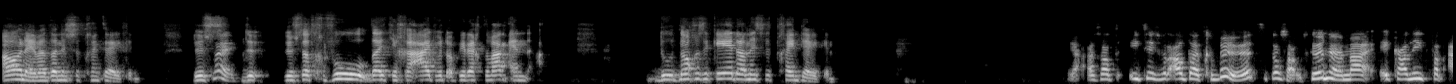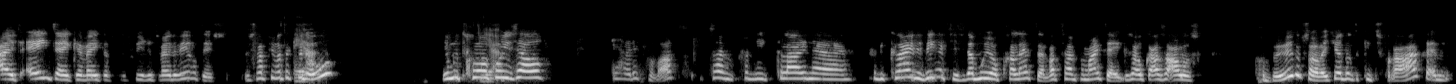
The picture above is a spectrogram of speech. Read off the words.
Oh nee, want dan is het geen teken. Dus, Nee. de, dus dat gevoel dat je geaaid wordt op je rechterwang en doe het nog eens een keer, dan is het geen teken. Ja, als dat iets is wat altijd gebeurt, dan zou het kunnen. Maar ik kan niet vanuit één teken weten of het de spirituele wereld is. Snap je wat ik Ja. bedoel? Je moet gewoon Ja. voor jezelf, ja, weet ik veel wat. Het zijn van die, kleine, van die kleine dingetjes, daar moet je op gaan letten. Wat zijn voor mij tekens? Ook als alles gebeurt of zo, weet je, dat ik iets vraag. En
